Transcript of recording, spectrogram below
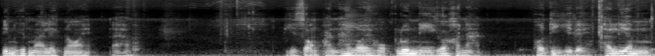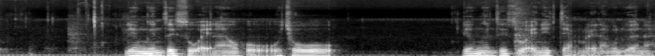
ปิ้นขึ้นมาเล็กน้อยนะครับ ปี 2506 รุ่นนี้ก็ขนาดพอดีเลย ถ้าเลี่ยมเลี่ยมเงินสวยๆนะโอ้โหโชว์เลี่ยมเงินสวยๆนี่แจ่มเลยนะเพื่อนๆนะ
